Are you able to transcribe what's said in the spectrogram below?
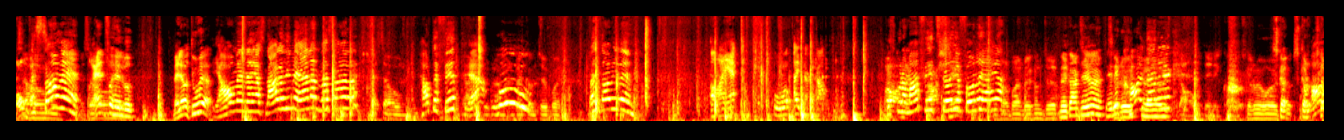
Oh, hvad så, mand? Rent for helvede. Hvad laver du her? Ja, men øh, jeg snakker lige med Allan. Hvad så, Allan? Hvad så, homie? Har du det fedt? Ja. Uh. Velkommen til, Brian. Hvad så, min ven? Åh, oh, ja. Uh, ej, der er Det er sgu da meget fedt sted, jeg har fundet her, her. Velkommen til. Velkommen til, mand. Det er lidt koldt, er det ikke? Jo, det er lidt koldt. Skal du... Skal, skal, du, skal,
